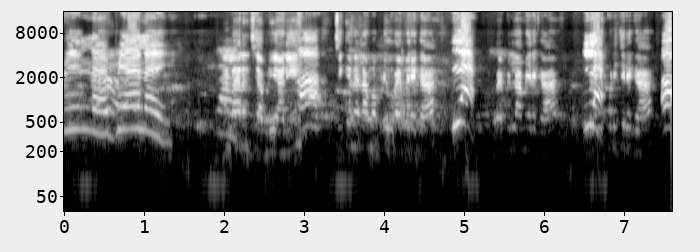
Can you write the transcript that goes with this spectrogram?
பிரியாணி நல்லா இருந்துச்சா பிரியாணி. சிக்கன் எல்லாம் அப்படி இருக்கா இல்லாம இருக்கா? இல்ல. பிடிச்சிருக்கா? ஆ.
